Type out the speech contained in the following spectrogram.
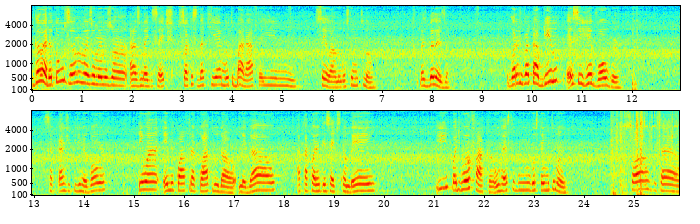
Galera, eu tô usando mais ou menos uma, as Mag 7. Só que essa daqui é muito barata e... Sei lá, não gostei muito não. Mas beleza. Agora a gente vai estar tá abrindo esse revólver. Essa caixa aqui de revólver. Tem uma M4A4 da legal, a K47 também. E pode vir uma faca. O resto não gostei muito não. Só essa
